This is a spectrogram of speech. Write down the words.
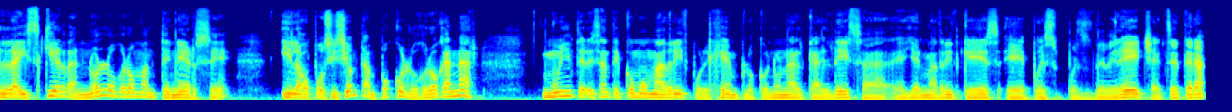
la izquierda no logró mantenerse y la oposición tampoco logró ganar. Muy interesante cómo Madrid, por ejemplo, con una alcaldesa allá en Madrid que es eh, pues, pues de derecha, etcétera,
